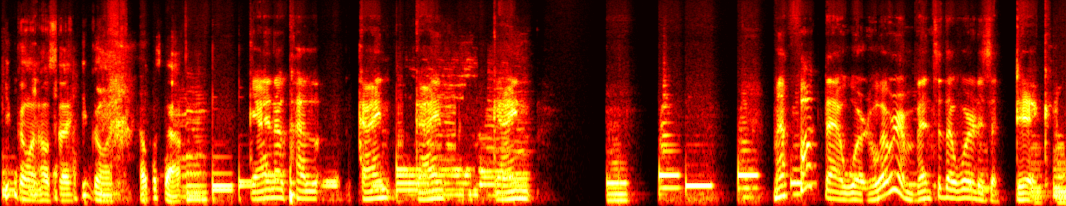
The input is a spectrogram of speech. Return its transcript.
Keep going, Jose. Keep going. Help us out. Gynocol. Gyn. Gyn. Gyn. Man, fuck that word. Whoever invented that word is a dick. On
